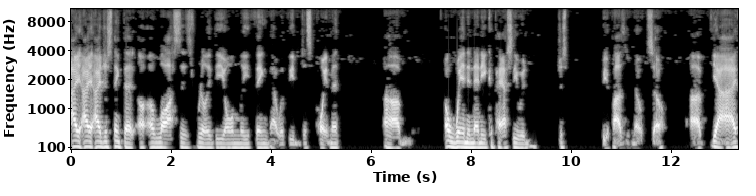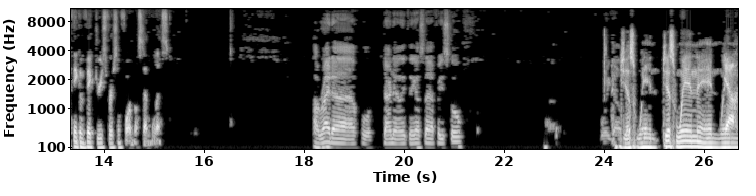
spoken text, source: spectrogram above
I, I I just think that a, a, loss is really the only thing that would lead to disappointment. Um, a win in any capacity would just be a positive note. So, uh, yeah, I think of victories first and foremost on the list. All right. Uh, well, Darnell, anything else to add for your school? Just win, just win, and win yeah.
